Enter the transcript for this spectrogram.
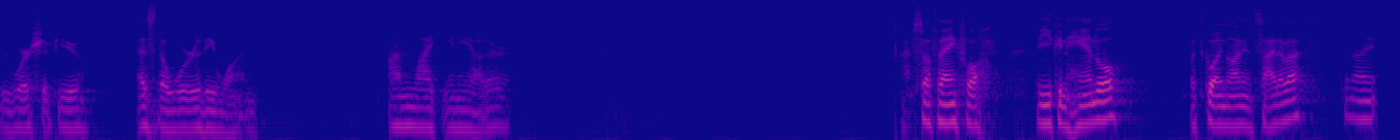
We worship you as the worthy one, unlike any other. So thankful that you can handle what's going on inside of us tonight.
